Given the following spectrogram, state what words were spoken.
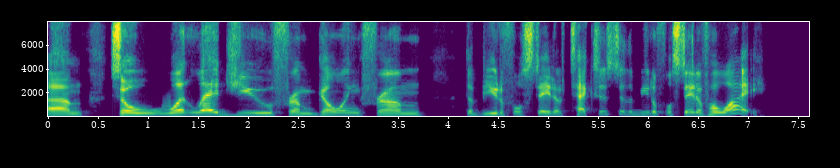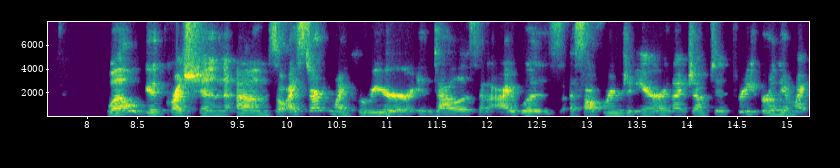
Um, so, what led you from going from the beautiful state of Texas to the beautiful state of Hawaii? Well, good question. Um, so I started my career in Dallas and I was a software engineer and I jumped in pretty early in my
